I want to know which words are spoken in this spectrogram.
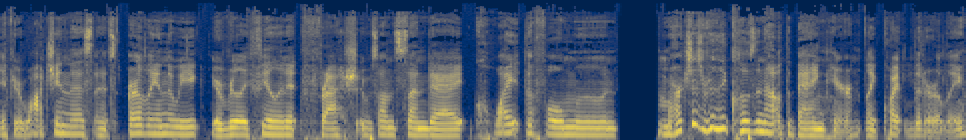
If you're watching this and it's early in the week, you're really feeling it fresh. It was on Sunday, quite the full moon. March is really closing out with a bang here, like quite literally.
